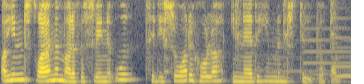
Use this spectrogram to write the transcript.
og hendes drømme måtte forsvinde ud til de sorte huller i nattehimlens dybe rum.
